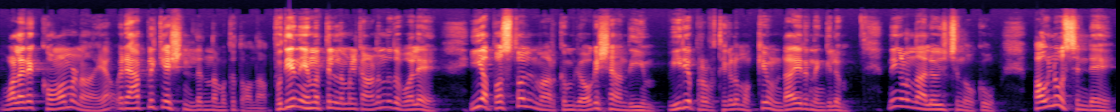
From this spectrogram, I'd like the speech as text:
വളരെ കോമൺ ആയ ഒരു ആപ്ലിക്കേഷൻ ഇല്ലെന്ന് നമുക്ക് തോന്നാം. പുതിയ നിയമത്തിൽ നമ്മൾ കാണുന്നത് പോലെ ഈ അപ്പസ്തോലന്മാർക്കും രോഗശാന്തിയും വീര്യപ്രവൃത്തികളും ഒക്കെ ഉണ്ടായിരുന്നെങ്കിലും നിങ്ങളൊന്ന് ആലോചിച്ച് നോക്കൂ. പൗലോസിന്റെ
